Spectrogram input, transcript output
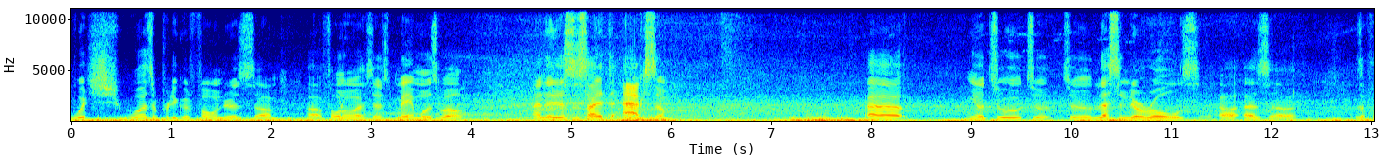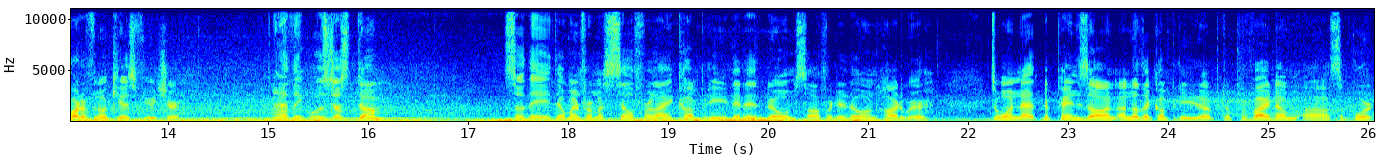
which was a pretty good phone. There's um, uh, Phone OS, there's Maemo as well, and they just decided to axe them. Uh, you know to to to lessen their roles uh, as uh, as a part of Nokia's future. And I think it was just dumb. So they they went from a self-reliant company that did their own software, their own hardware, to one that depends on another company to, to provide them uh, support.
